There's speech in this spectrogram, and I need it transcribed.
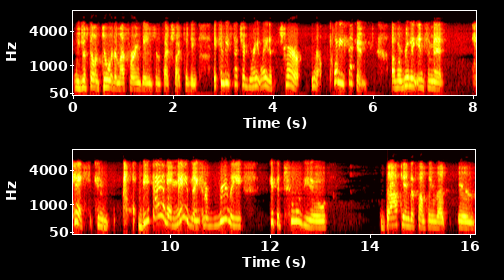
we just don't do it unless we're engaged in sexual activity. It can be such a great way to share, you know, 20 seconds of a really intimate kiss can be kind of amazing and really get the two of you back into something that is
